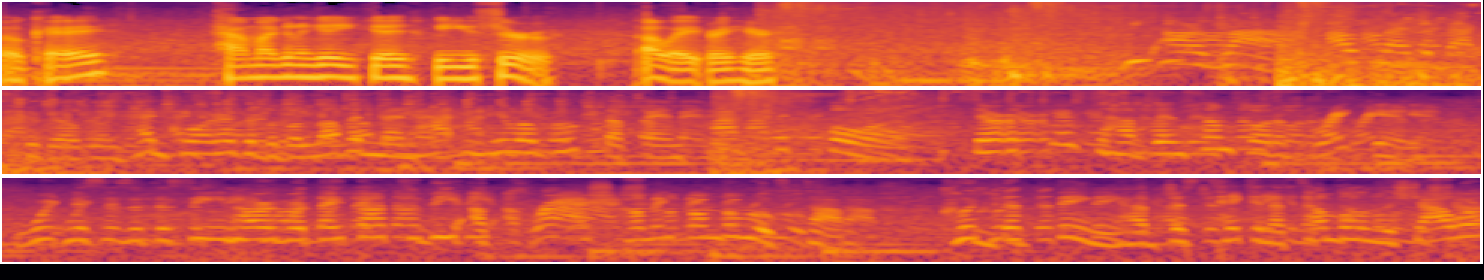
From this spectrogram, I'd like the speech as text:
Okay. How am I gonna get you, get, you through? Oh wait, right here. We are live outside the Baxter Building, headquarters of the beloved Manhattan hero group, the Fantastic Four. There appears to have been some sort of break-in. Witnesses at the scene heard what they thought to be a crash coming from the rooftop. Could the thing have just taken a tumble in the shower?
